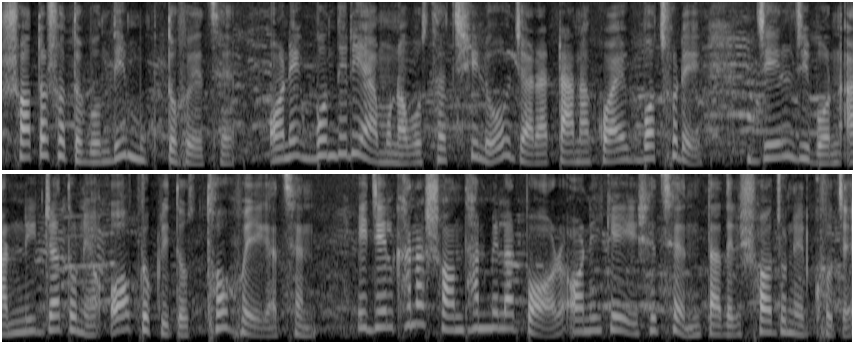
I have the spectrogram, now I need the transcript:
শত শত বন্দি মুক্ত হয়েছে। অনেক বন্দিরই এমন অবস্থা ছিল যারা টানা কয়েক বছরে জেল জীবন আর নির্যাতনে অপ্রকৃতস্থ হয়ে গেছেন। এই জেলখানার সন্ধান মেলার পর অনেকেই এসেছেন তাদের স্বজনের খোঁজে।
